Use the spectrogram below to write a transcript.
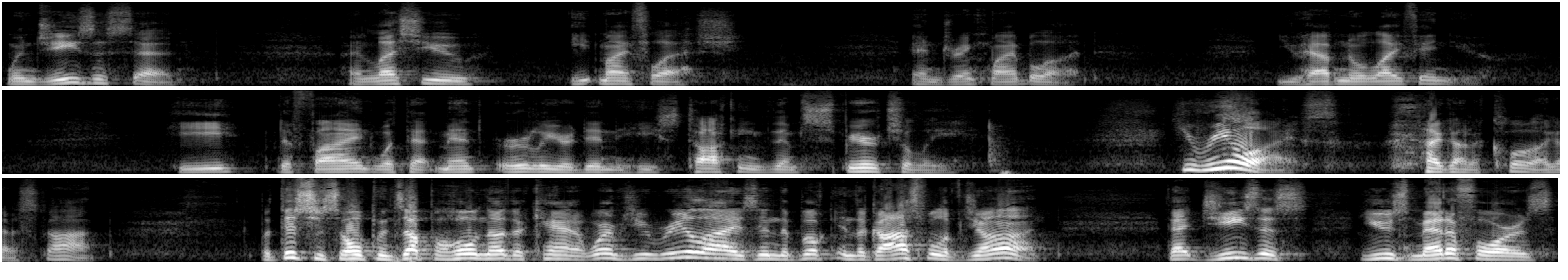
When Jesus said, Unless you eat my flesh and drink my blood, you have no life in you. He defined what that meant earlier, didn't he? He's talking to them spiritually. You realize, I got to close, I got to stop. But this just opens up a whole other can of worms. You realize in the book, in the Gospel of John, that Jesus used metaphors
